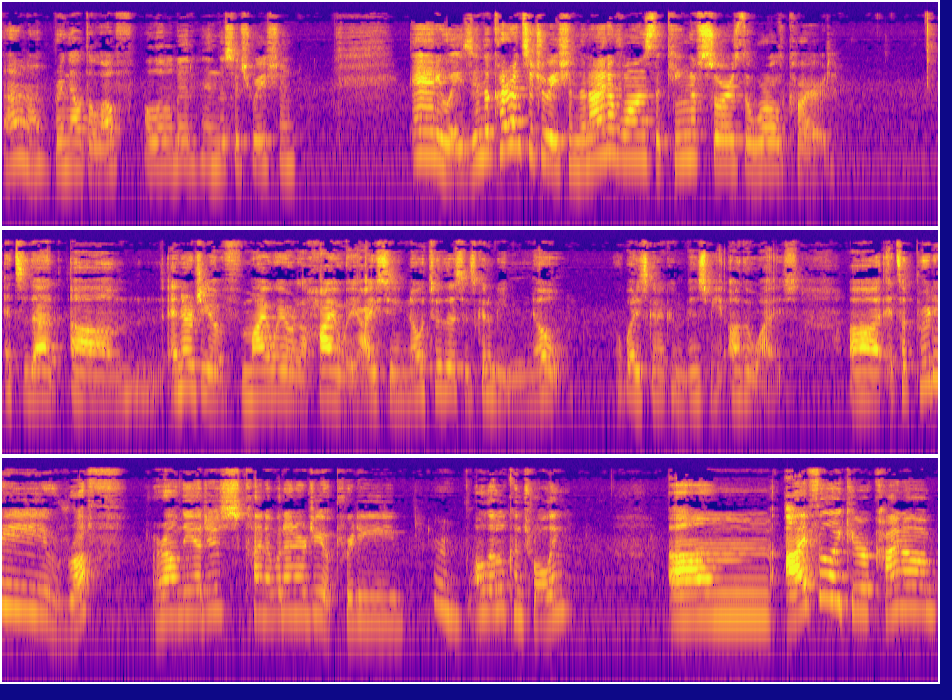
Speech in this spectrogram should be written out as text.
I don't know, bring out the love a little bit in the situation. Anyways, in the current situation, the Nine of Wands, the King of Swords, the World card it's that um, energy of my way or the highway. I say no to this. It's going to be no. Nobody's going to convince me otherwise. Uh, it's a pretty rough around the edges kind of an energy, a pretty, hmm, a little controlling. Um, I feel like you're kind of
